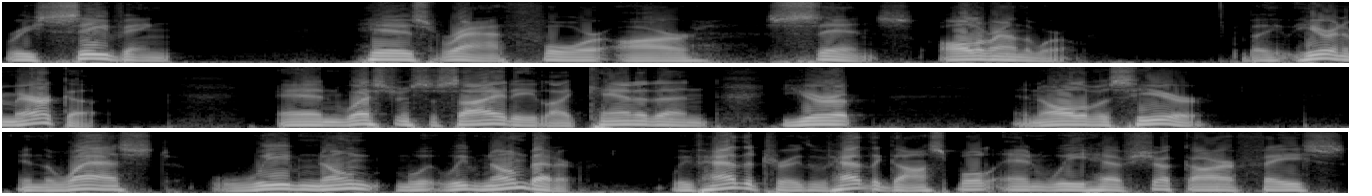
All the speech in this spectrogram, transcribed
receiving his wrath for our sins all around the world. But here in America and Western society, like Canada and Europe, and all of us here in the West, we've known we've known better. We've had the truth, we've had the gospel, and we have shook our face,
